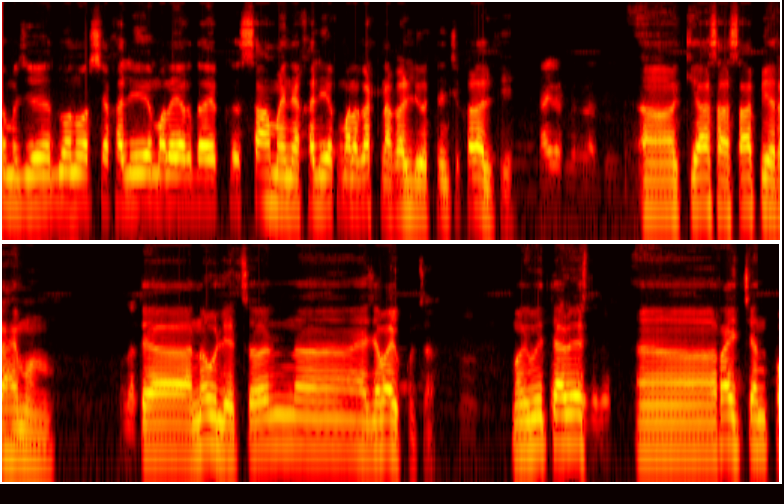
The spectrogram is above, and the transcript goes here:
म्हणजे दोन वर्षाखाली मला एकदा एक सहा महिन्याखाली एक मला घटना घडली होती त्यांची कळाली ती काय घटना घडली? अं, की असा असा अपियर आहे म्हणून. त्या नवलेचं न ह्याच्या बायकोचं. मग मी त्यावेळेस अं, रायचंद प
